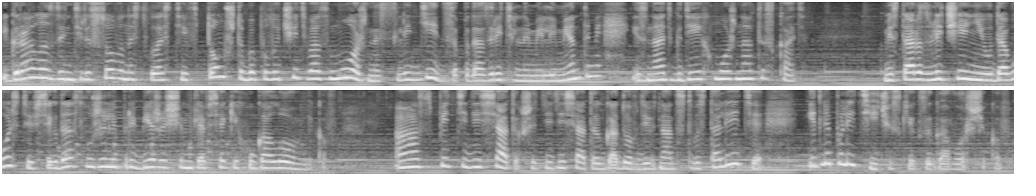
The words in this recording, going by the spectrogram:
играла заинтересованность властей в том, чтобы получить возможность следить за подозрительными элементами и знать, где их можно отыскать. Места развлечений и удовольствий всегда служили прибежищем для всяких уголовников, а с 50-60-х годов XIX столетия и для политических заговорщиков –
